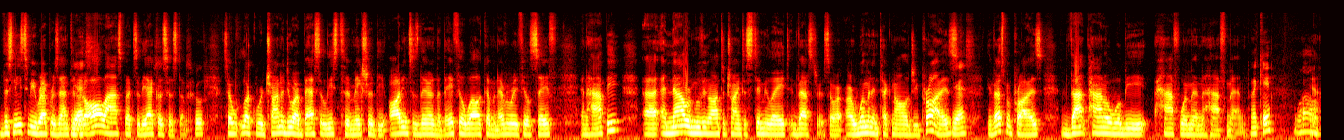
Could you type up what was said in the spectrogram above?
this needs to be represented Yes. at all aspects of the ecosystem. True. So look, we're trying to do our best at least to make sure that the audience is there, and that they feel welcome, and everybody feels safe and happy. Uh, and now we're moving on to trying to stimulate investors. So our, our Women in Technology Prize, Yes. the investment prize, that panel will be half women, half men. Okay. Wow. Yeah.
